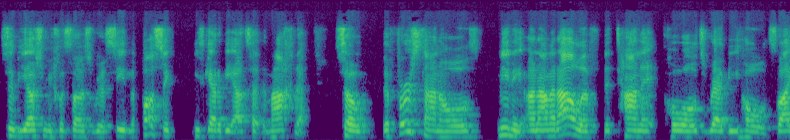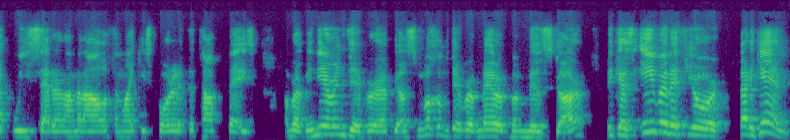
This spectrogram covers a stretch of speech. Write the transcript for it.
So v'yashmi chuslas, we'll see in the Pasuk, he's got to be outside the Machna. So the first Tana holds, meaning on Amid Aleph, the Tana holds, Rebbe holds, like we said on Amid Aleph, and like he's quoted at the top base, of Rabbi Nir and Dibber, Rabbi Yosmuchav Dibber, Meir B'mizgar, because even if you're, but again,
